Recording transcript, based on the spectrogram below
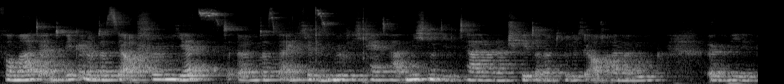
Formate entwickeln. Und das ist ja auch schön jetzt, äh, dass wir eigentlich jetzt die Möglichkeit haben, nicht nur digital, sondern später natürlich auch analog irgendwie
